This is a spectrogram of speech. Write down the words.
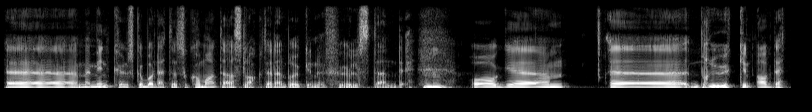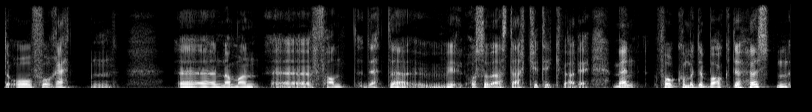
Med min kunnskap om dette, så kommer han til å slakte den bruken fullstendig. Og eh, bruken av dette overfor retten eh, når man eh, fant dette, vil også være sterkt kritikkverdig. Men for å komme tilbake til høsten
